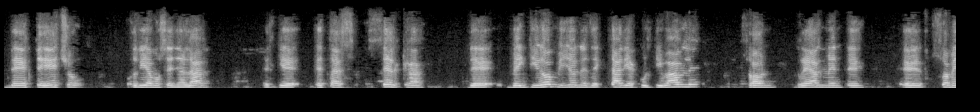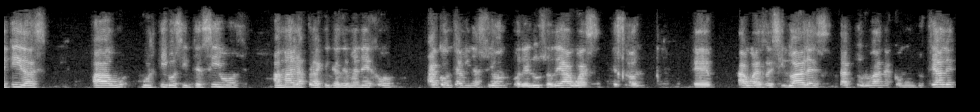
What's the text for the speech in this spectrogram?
de este hecho, podríamos señalar, es que estas cerca de 22 millones de hectáreas cultivables son realmente eh, sometidas a cultivos intensivos, a malas prácticas de manejo, a contaminación por el uso de aguas que son eh, aguas residuales, tanto urbanas como industriales,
